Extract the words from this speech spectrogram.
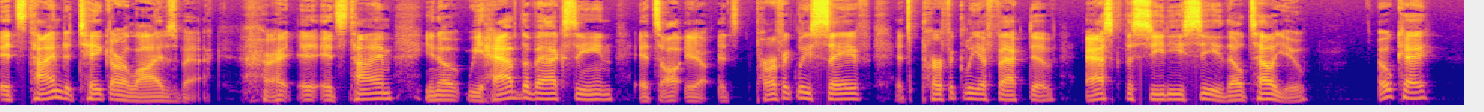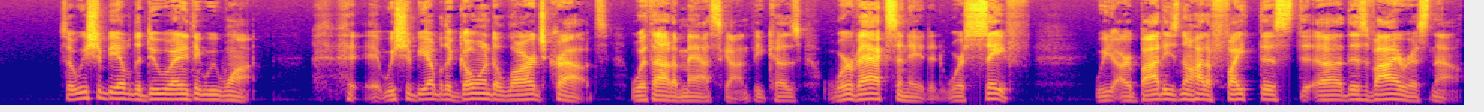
It's time to take our lives back. All right, it's time. You know, we have the vaccine. It's all. You know, it's perfectly safe. It's perfectly effective. Ask the CDC; they'll tell you. Okay, so we should be able to do anything we want. We should be able to go into large crowds without a mask on because we're vaccinated. We're safe. We our bodies know how to fight this uh, this virus now.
